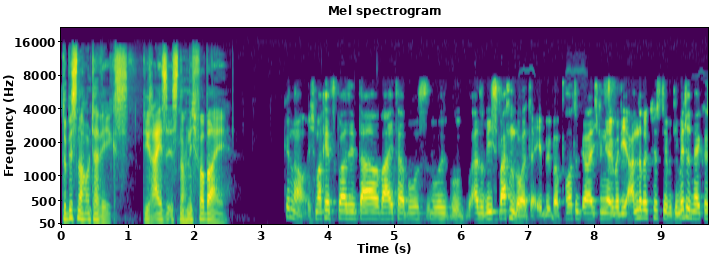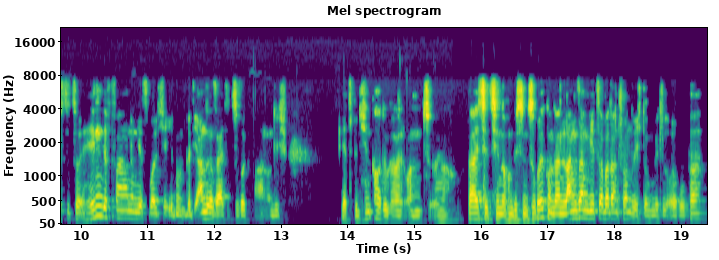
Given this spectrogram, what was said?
du bist noch unterwegs. Die Reise ist noch nicht vorbei. Genau, ich mache jetzt quasi da weiter, wo es, wo, wo, also wie ich es machen wollte, eben über Portugal. Ich bin ja über die andere Küste, über die Mittelmeerküste zu, hingefahren und jetzt wollte ich eben über die andere Seite zurückfahren. Und ich, jetzt bin ich in Portugal und äh, reise jetzt hier noch ein bisschen zurück und dann langsam geht es aber dann schon Richtung Mitteleuropa.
